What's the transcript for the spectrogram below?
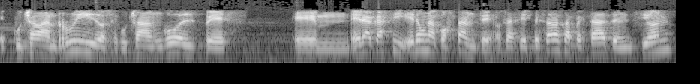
escuchaban ruidos, escuchaban golpes. em, era casi, era una constante. O sea, si empezabas a prestar atención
